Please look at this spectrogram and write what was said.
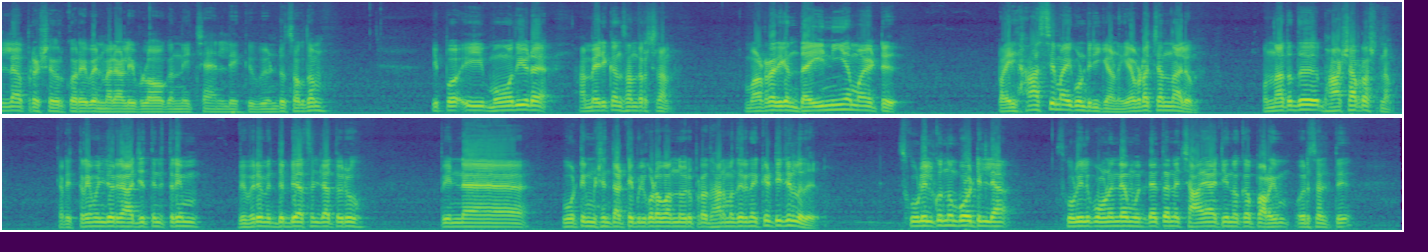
എല്ലാ പ്രേക്ഷകർക്കും Arabian Malayali vlog എന്ന ചാനലിലേക്ക് വീണ്ടും സ്വാഗതം. ഇപ്പോൾ ഈ മോദിയുടെ അമേരിക്കൻ സന്ദർശനം വളരെയധികം ദയനീയമായിട്ട് പരിഹാസ്യമായി കൊണ്ടിരിക്കുകയാണ്. എവിടെ ചെന്നാലും ഒന്നാമത്തത് ഭാഷാ പ്രശ്നം. കാരണം ഇത്രയും വലിയൊരു രാജ്യത്തിന് ഇത്രയും വിവരം വിദ്യാഭ്യാസം ഇല്ലാത്തൊരു പിന്നെ വോട്ടിംഗ് മെഷീൻ തട്ടിപ്പിൽ കൂടെ വന്ന ഒരു പ്രധാനമന്ത്രിനെ കിട്ടിയിട്ടുള്ളത്. സ്കൂളിലേക്കൊന്നും പോയിട്ടില്ല. സ്കൂളിൽ പോകുന്നതിന്റെ മുന്നേ തന്നെ ചായ ആറ്റി എന്നൊക്കെ പറയും ഒരു സ്ഥലത്ത്.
